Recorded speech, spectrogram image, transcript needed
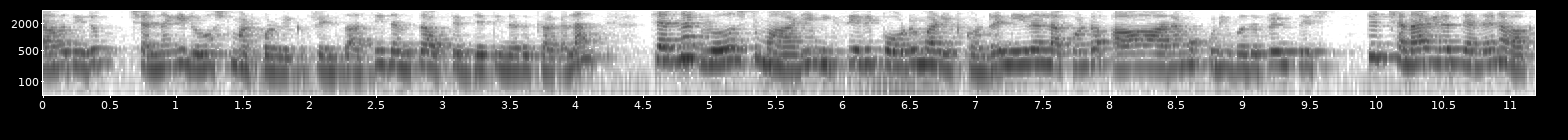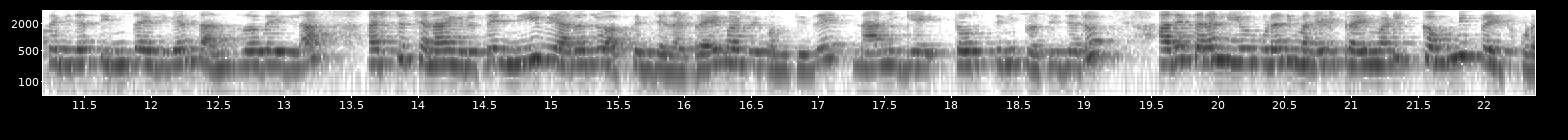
ಯಾವತ್ತಿದ್ರು ಚೆನ್ನಾಗಿ ರೋಸ್ಟ್ ಮಾಡ್ಕೊಳ್ಬೇಕು ಫ್ರೆಂಡ್ಸ್ ಹಸಿದಂತೂ ಅಕ್ಸೆ ತಿನ್ನೋದಕ್ಕಾಗಲ್ಲ. ಚೆನ್ನಾಗಿ ರೋಸ್ಟ್ ಮಾಡಿ ಮಿಕ್ಸಿಯಲ್ಲಿ ಪೌಡ್ರ್ ಮಾಡಿ ಇಟ್ಕೊಂಡ್ರೆ ನೀರಲ್ಲಿ ಹಾಕ್ಕೊಂಡು ಆರಾಮಾಗಿ ಕುಡಿಬೋದು ಫ್ರೆಂಡ್ಸ್ ಎಷ್ಟು ಎಷ್ಟು ಚೆನ್ನಾಗಿರುತ್ತೆ ಅಂದರೆ ನಾವು ಅಕ್ಸೆ ಬೀಜ ತಿಂತಾ ಇದ್ದೀವಿ ಅಂತ ಅನ್ಸೋದೇ ಇಲ್ಲ. ಅಷ್ಟು ಚೆನ್ನಾಗಿರುತ್ತೆ. ನೀವು ಯಾರಾದರೂ ಅಕ್ಸೆ ಬೀಜನ ಟ್ರೈ ಮಾಡಬೇಕು ಅಂತಿದ್ರೆ ನಾನೀಗ ತೋರಿಸ್ತೀನಿ ಪ್ರೊಸೀಜರು. ಅದೇ ಥರ ನೀವು ಕೂಡ ನಿಮ್ಮ ಮನೇಲಿ ಟ್ರೈ ಮಾಡಿ ಕಮ್ಮಿ ಪ್ರೈಸ್ ಕೂಡ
